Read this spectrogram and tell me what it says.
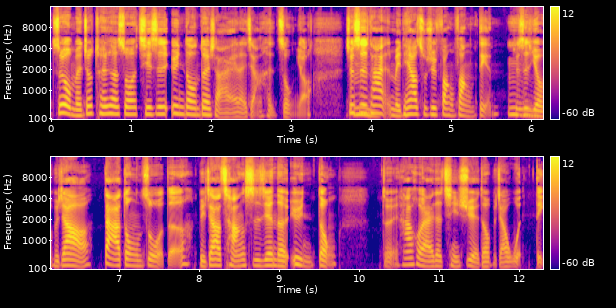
所以我们就推测说，其实运动对小孩来讲很重要。就是他每天要出去放放电，嗯、就是有比较大动作的、比较长时间的运动，对他回来的情绪也都比较稳定。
